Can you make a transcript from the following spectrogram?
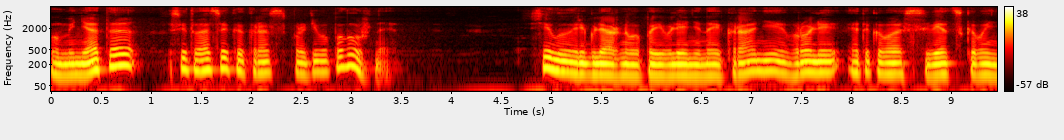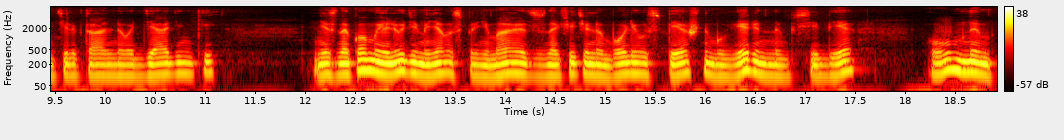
У меня-то ситуация как раз противоположная силу регулярного появления на экране в роли этакого светского интеллектуального дяденьки, незнакомые люди меня воспринимают значительно более успешным, уверенным в себе, умным,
